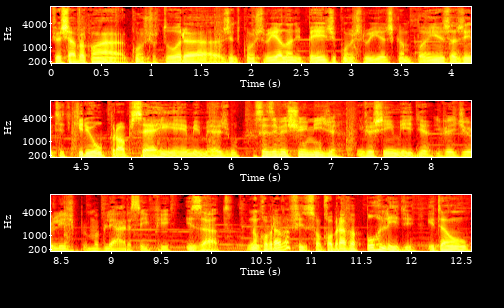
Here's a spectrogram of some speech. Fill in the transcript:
fechava com a construtora, a gente construía a landing page, construía as campanhas, a gente criou o próprio CRM mesmo. Vocês investiam em mídia? Investi em mídia. E vendia o lead imobiliário sem FII. Exato. Não cobrava FII, só cobrava por lead. Então,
